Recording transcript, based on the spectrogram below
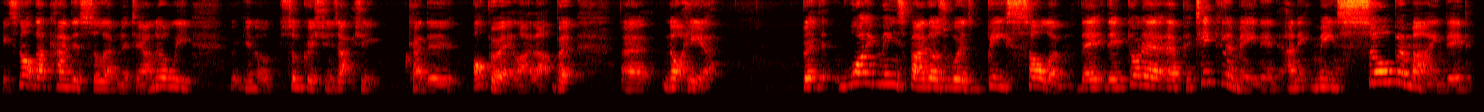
It's not that kind of solemnity. I know we, you know, some Christians actually kind of operate like that, but uh, not here. But what it means by those words, be solemn, they, they've got a, a particular meaning and it means sober minded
